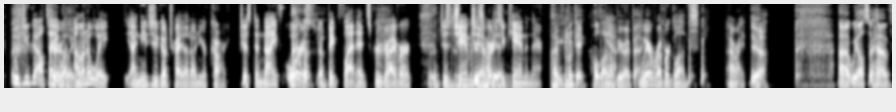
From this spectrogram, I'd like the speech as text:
Would you? I'll tell you what. I'm gonna wait. I need you to go try that on your car. Just a knife or a big flathead screwdriver. Just jam it as hard it as you can in there. I'm, Mhm. Okay, hold on. Yeah. I'll be right back. Wear rubber gloves. All right. Yeah. Uh, we also have,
